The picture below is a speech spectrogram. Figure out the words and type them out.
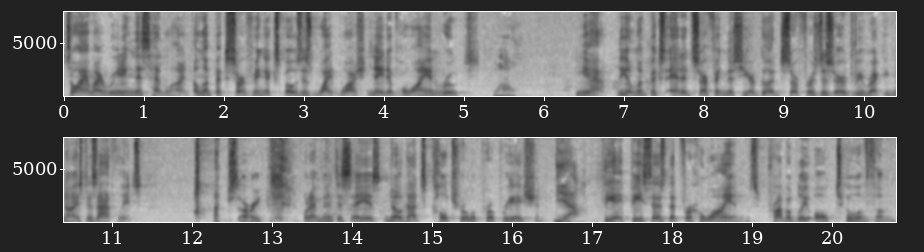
So why am I reading this headline? Olympic surfing exposes whitewashed native Hawaiian roots. Wow. Yeah, the Olympics added surfing this year. Good. Surfers deserve to be recognized as athletes. I'm sorry. What I meant to say is no, that's cultural appropriation. Yeah. The AP says that for Hawaiians, probably all two of them,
